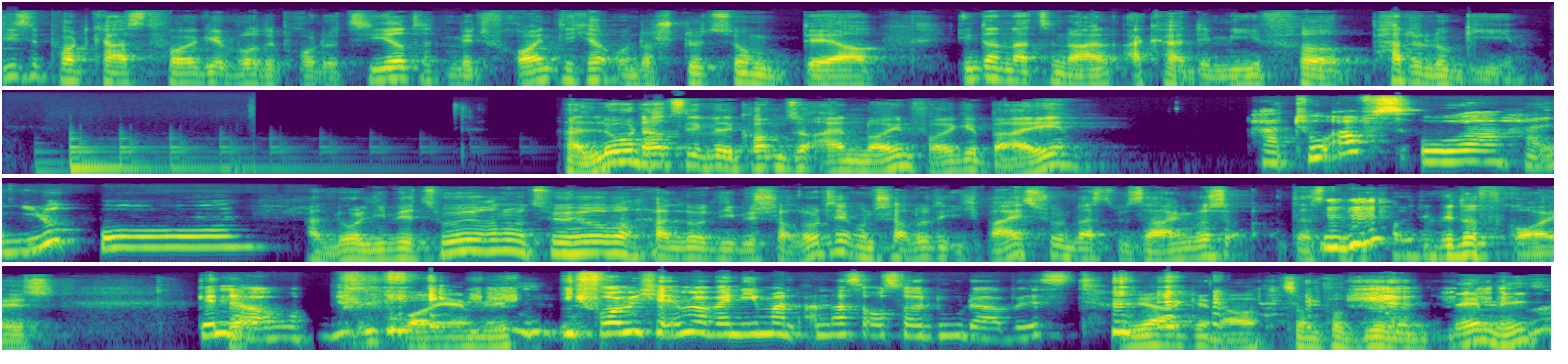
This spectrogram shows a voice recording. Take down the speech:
Diese Podcast-Folge wurde produziert mit freundlicher Unterstützung der Internationalen Akademie für Pathologie. Hallo und herzlich willkommen zu einer neuen Folge bei Patto aufs Ohr. Hallo. Hallo, liebe Zuhörerinnen und Zuhörer. Hallo, liebe Charlotte. Und Charlotte, ich weiß schon, was du sagen wirst, dass du mhm. dich heute wieder freust. Genau. Ja, ich freue mich. Ich freue mich ja immer, wenn jemand anders außer du da bist. Ja, genau, zum Verdünnen. Nämlich.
